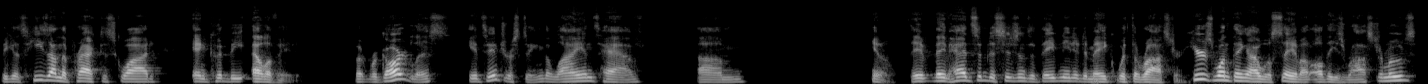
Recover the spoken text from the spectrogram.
because he's on the practice squad and could be elevated. But regardless, it's interesting. The Lions have um, you know, they've they've had some decisions that they've needed to mm. make with the roster. Here's one thing I will say about all these roster moves.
